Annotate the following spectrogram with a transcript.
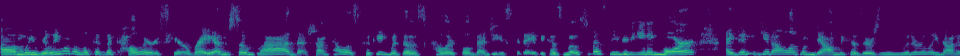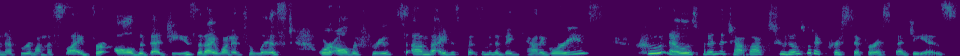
um, we really want to look at the colors here, right? I'm so glad that Chantelle is cooking with those colorful veggies today because most of us need to be eating more. I didn't get all of them down because there's literally not enough room on the slide for all the veggies that I wanted to list or all the fruits, um, but I just put some of the big categories who knows, put in the chat box, who knows what a cruciferous veggie is?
